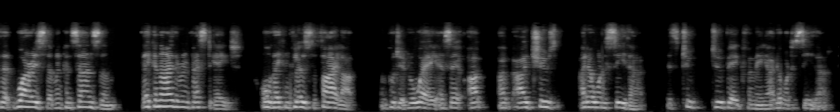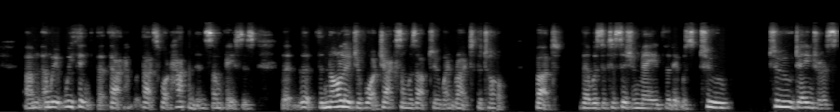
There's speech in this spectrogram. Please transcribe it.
that worries them and concerns them, they can either investigate or they can close the file up and put it away and say, I, I, I choose, I don't want to see that. It's too too big for me. I don't want to see that. Um, and we, we think that, that that's what happened in some cases, that, that the knowledge of what Jackson was up to went right to the top. But there was a decision made that it was too too dangerous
